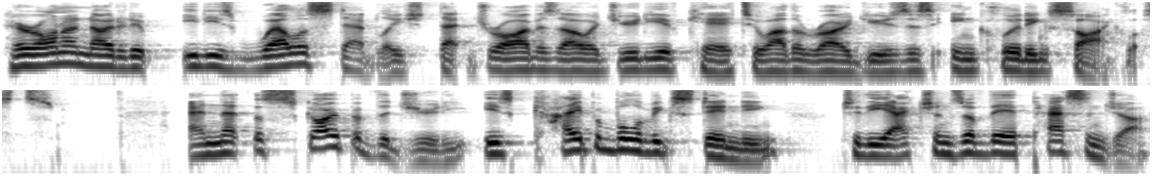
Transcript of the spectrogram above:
her Honour noted it is well established that drivers owe a duty of care to other road users, including cyclists, and that the scope of the duty is capable of extending to the actions of their passenger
